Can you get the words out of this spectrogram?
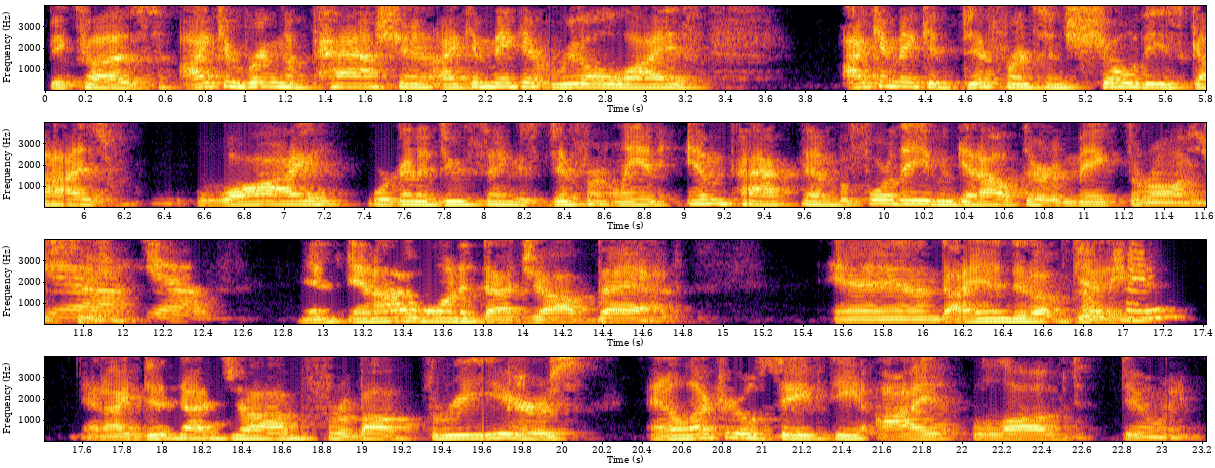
because I can bring the passion, I can make it real life, I can make a difference and show these guys why we're going to do things differently and impact them before they even get out there to make the wrong yeah, decisions. Yeah. And and I wanted that job bad. And I ended up getting okay. it. And I did that job for about 3 years and electrical safety I loved doing.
